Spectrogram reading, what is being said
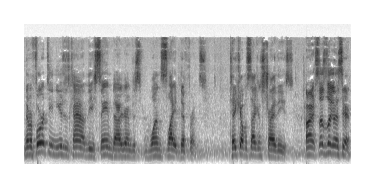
Number 14 uses kind of the same diagram, just one slight difference. Take a couple seconds, try these. All right, so let's look at this here.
